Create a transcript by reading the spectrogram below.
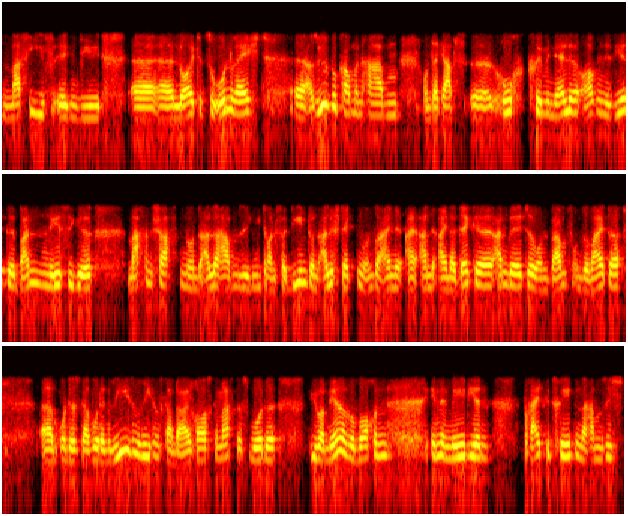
massiv irgendwie äh, Leute zu Unrecht äh, Asyl bekommen haben und da gab es äh, hochkriminelle, organisierte, bandenmäßige Machenschaften und alle haben sie irgendwie dran verdient und alle steckten unter eine, an einer Decke, Anwälte und BAMF und so weiter. Ähm, und das, da wurde ein riesen, riesen Skandal draus gemacht. Das wurde über mehrere Wochen in den Medien breitgetreten. Da haben sich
